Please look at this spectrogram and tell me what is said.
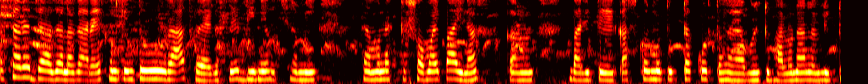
আচারে যা যা লাগে, আর এখন কিন্তু রাত হয়ে গেছে, দিনে হচ্ছে আমি তেমন একটা সময় পাই না। কারণ বাড়িতে কাজকর্ম টুকটাক করতে হয়, আবার একটু ভালো না লাগলে একটু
